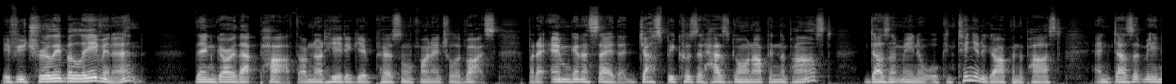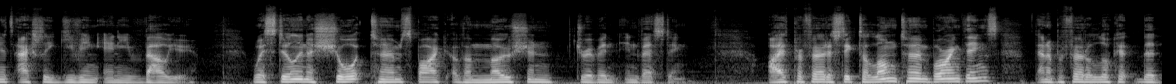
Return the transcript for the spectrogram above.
If you truly believe in it, then go that path. I'm not here to give personal financial advice, but I am going to say that just because it has gone up in the past doesn't mean it will continue to go up in the past and doesn't mean it's actually giving any value. We're still in a short term spike of emotion driven investing. I prefer to stick to long term boring things and I prefer to look at the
